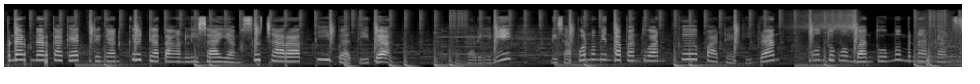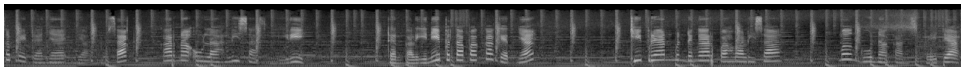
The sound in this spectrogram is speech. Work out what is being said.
benar-benar kaget dengan kedatangan Lisa yang secara tiba-tiba. Dan kali ini Lisa pun meminta bantuan kepada Gibran untuk membantu membenarkan sepedanya yang rusak karena ulah Lisa sendiri. Dan kali ini betapa kagetnya Gibran mendengar bahwa Lisa menggunakan sepeda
